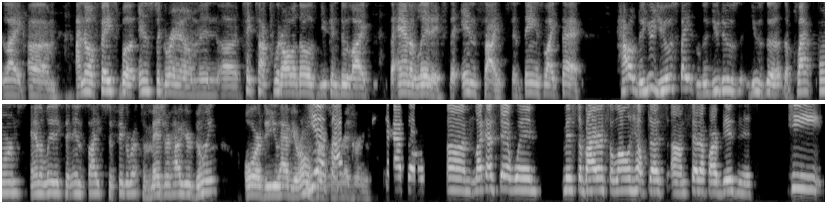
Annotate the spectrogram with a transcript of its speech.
like um, I know Facebook, Instagram, and uh, TikTok, Twitter, all of those. You can do like the analytics, the insights, and things like that. How do you use Facebook? Do you use use the the platforms, analytics, and insights to figure out to measure how you're doing, or do you have your own? Yes, I measuring? have those. Um, like I said, when Mr. Byron Salone helped us um, set up our business, he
